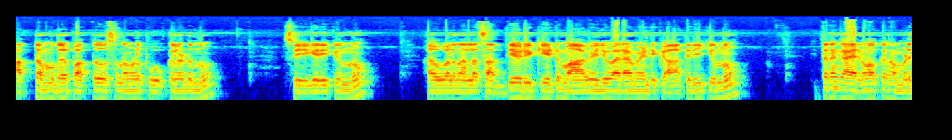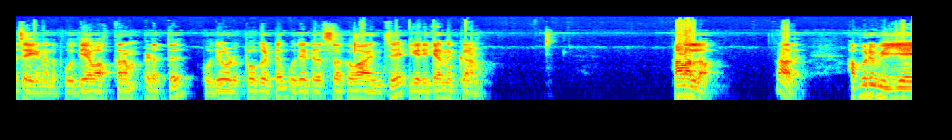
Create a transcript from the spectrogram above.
അത്തം മുതൽ പത്ത് ദിവസം നമ്മൾ പൂക്കളിടുന്നു സ്വീകരിക്കുന്നു. അതുപോലെ നല്ല സദ്യ ഒരുക്കിയിട്ട് മാവേലി വരാൻ വേണ്ടി കാത്തിരിക്കുന്നു. ഇത്തരം കാര്യങ്ങളൊക്കെ നമ്മൾ ചെയ്യുന്നുണ്ട്. പുതിയ വസ്ത്രം എടുത്ത് പുതിയ ഉടുപ്പൊക്കെ ഇട്ട് പുതിയ ഡ്രസ്സൊക്കെ വാങ്ങിച്ച് സ്വീകരിക്കാൻ നിൽക്കുകയാണ്. ആണല്ലോ? അതെ. അപ്പൊ ഒരു വി ഐ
